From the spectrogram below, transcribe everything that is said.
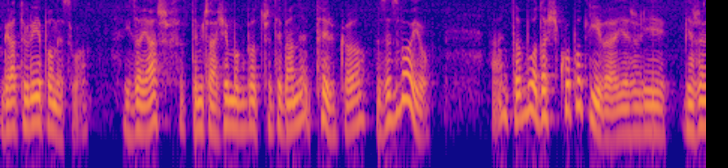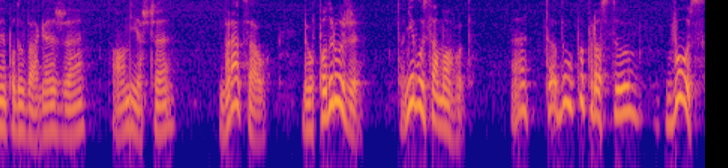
gratuluję pomysłu. Izajasz w tym czasie mógł być odczytywany tylko ze zwoju. A to było dość kłopotliwe, jeżeli bierzemy pod uwagę, że on jeszcze wracał, był w podróży. To nie był samochód, to był po prostu wóz,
